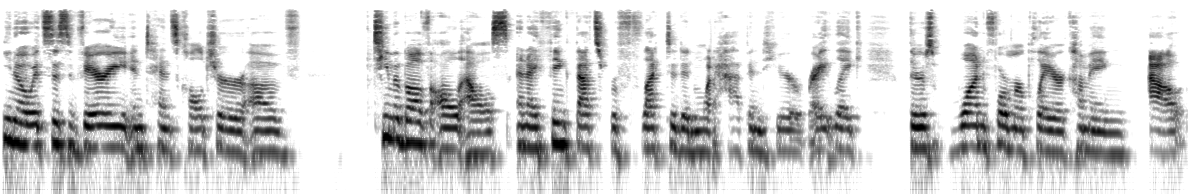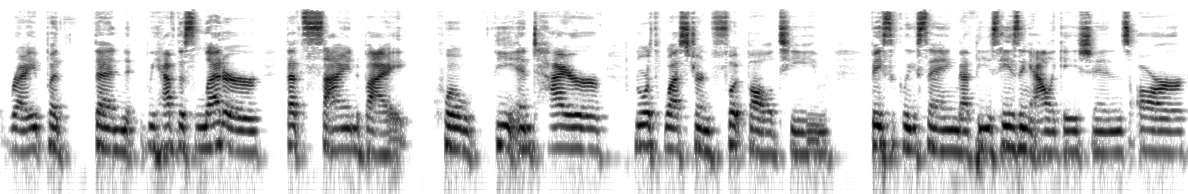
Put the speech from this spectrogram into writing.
you know, it's this very intense culture of team above all else. And I think that's reflected in what happened here, right? Like, there's one former player coming out, right? But then we have this letter that's signed by, quote, the entire Northwestern football team, basically saying that these hazing allegations are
